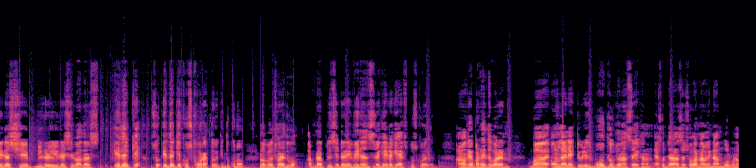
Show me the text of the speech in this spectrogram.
leadership military leadership others এদেরকে সো এদেরকে খোঁজ খবর রাখতে হবে। কিন্তু কোনো ছড়াই দিব। আপনারা প্লিজ এটার এভিডেন্স রেখে এটাকে এক্সপোজ করে দেন। আমাকে পাঠাইতে পারেন বা অনলাইন অ্যাক্টিভিটিস বহুত লোকজন আছে, এখানে এখন যারা আছে, সবার নামে নাম বলব না।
